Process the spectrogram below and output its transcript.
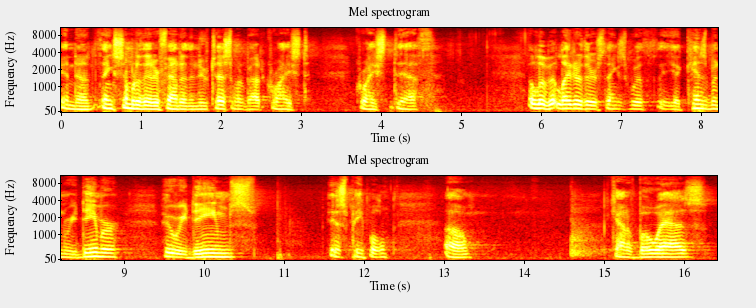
And uh, things similar to that are found in the New Testament about Christ, Christ's death. A little bit later, there's things with the uh, kinsman redeemer who redeems his people. Uh, account of Boaz,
